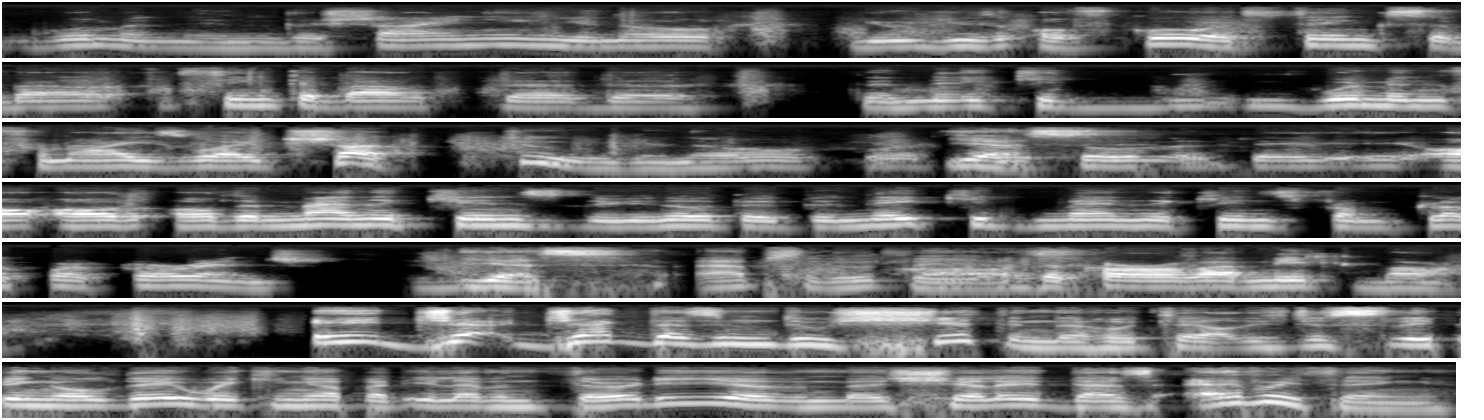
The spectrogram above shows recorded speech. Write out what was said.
woman in The Shining, you know, you you of course thinks about think about the the the naked women from Eyes Wide Shut too, you know. Yes. So they, or, or, or the mannequins, you know, the, the naked mannequins from Clockwork Orange, Yes, absolutely. or Yes. the Korova Milk Bar. Hey, Jack, Jack doesn't do shit in the hotel. He's just sleeping all day, waking up at 11:30. Um, Shelley does everything.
